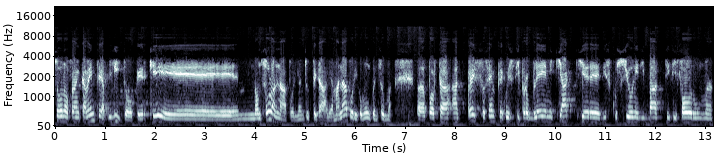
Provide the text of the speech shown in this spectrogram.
sono francamente avvilito perché non solo a Napoli, ma in tutta Italia, ma Napoli comunque insomma, eh, porta appresso sempre questi problemi, chiacchiere, discussioni, dibattiti, forum,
